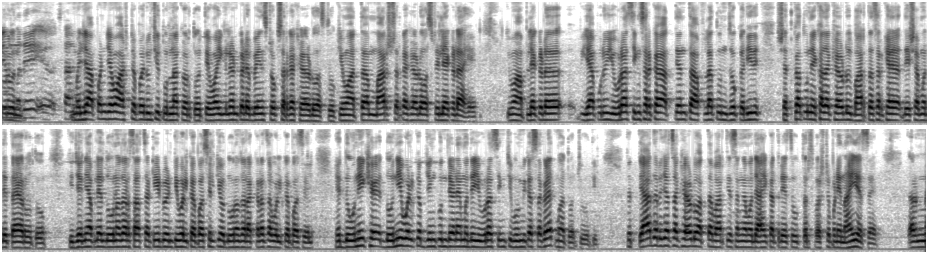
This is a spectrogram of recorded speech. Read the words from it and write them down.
करून- म्हणजे आपण जेव्हा अष्टपैलूंची तुलना करतो तेव्हा इंग्लंडकडे बेन स्टोकसारखा खेळाडू असतो किंवा आता मार्शसारखा खेळाडू ऑस्ट्रेलियाकडे आहे किंवा आपल्याकडं यापूर्वी युवराज सिंगसारखा अत्यंत अफलातून जो कधी शतकातून एखादा खेळाडू भारतासारख्या देशामध्ये तयार होतो की ज्याने आपल्याला दोन हजार सातचा टी ट्वेंटी वर्ल्ड कप असेल किंवा दोन हजार अकराचा वर्ल्ड कप असेल हे दोन्ही खेळ दोन्ही वर्ल्ड कप जिंकून देण्यामध्ये युवराज सिंगची भूमिका सगळ्यात महत्त्वाची होती. तर त्या दर्जाचा खेळाडू आत्ता भारतीय संघामध्ये आहे का तर याचं उत्तर स्पष्टपणे नाही असं आहे. कारण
